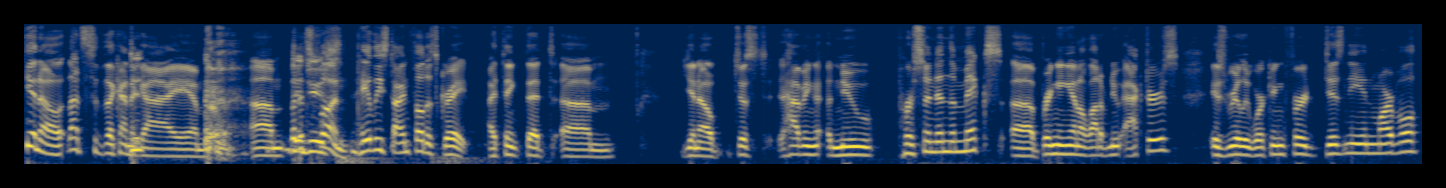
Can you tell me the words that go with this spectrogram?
you know, that's the kind of guy I am. Um, but it's you s- fun. Hailee Steinfeld is great. I think that um, you know, just having a new person in the mix, uh, bringing in a lot of new actors, is really working for Disney and Marvel.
